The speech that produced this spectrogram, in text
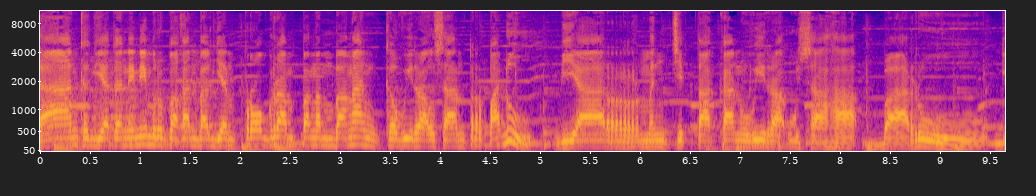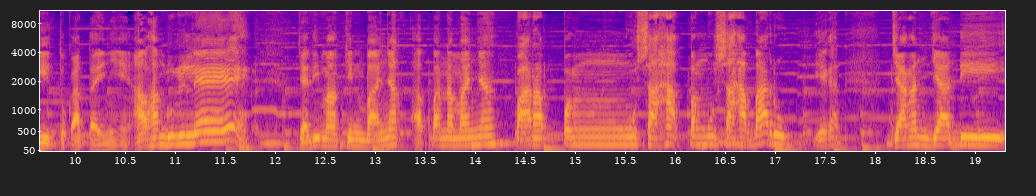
Dan kegiatan ini merupakan bagian program pengembangan kewirausahaan terpadu biar menciptakan wirausaha baru gitu katanya. Alhamdulillah. Jadi makin banyak apa namanya para pengusaha-pengusaha baru, ya kan? Jangan jadi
